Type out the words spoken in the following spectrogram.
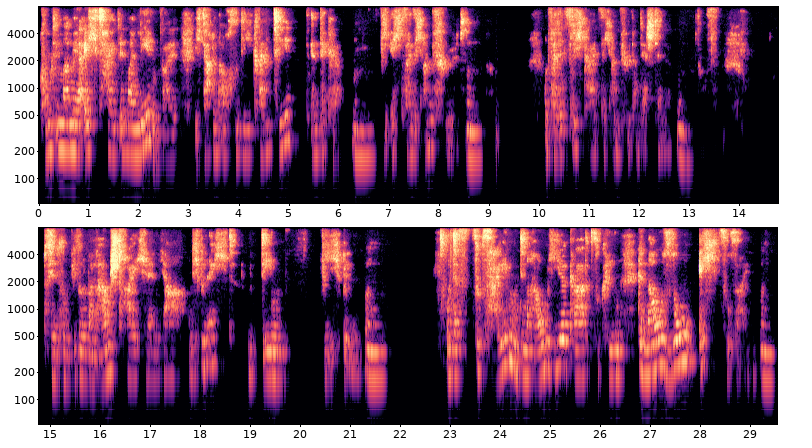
kommt immer mehr Echtheit in mein Leben, weil ich darin auch so die Qualität entdecke, Mhm. wie Echtsein sich anfühlt Mhm. und Verletzlichkeit sich anfühlt an der Stelle. Mhm. Ein bisschen so wie so über den Arm streicheln, ja. Und ich bin echt mit dem, wie ich bin. Mhm. Und das zu zeigen und den Raum hier gerade zu kriegen, genau so echt zu sein. Mhm.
